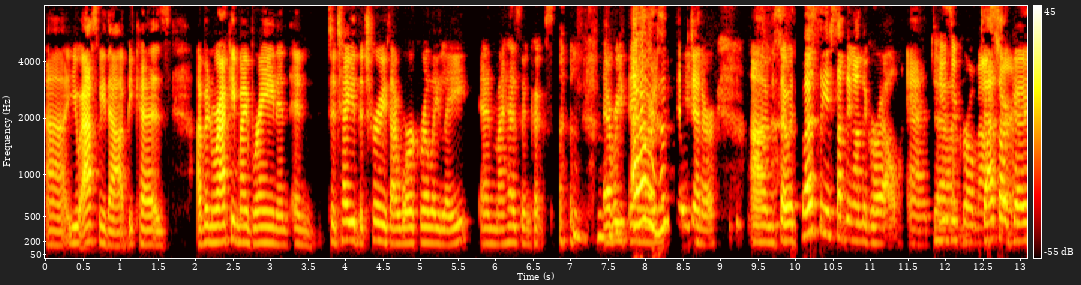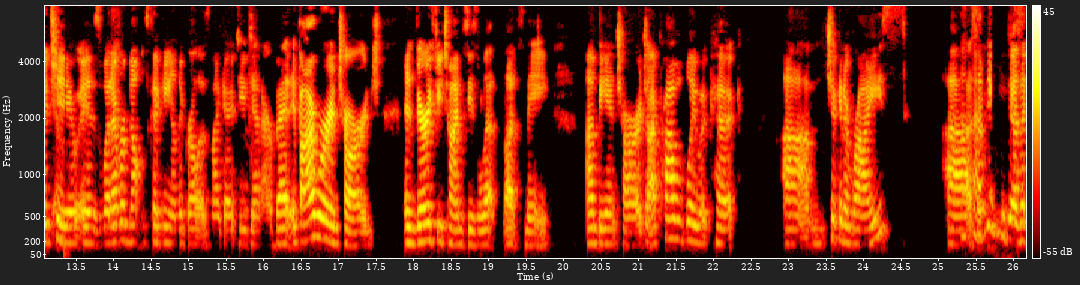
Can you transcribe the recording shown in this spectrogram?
uh, you asked me that because I've been racking my brain and, and to tell you the truth, I work really late and my husband cooks everything oh. dinner. Um, so it's mostly something on the grill and um, a grill master. that's our go-to yeah. is whatever Milton's cooking on the grill is my go-to dinner. But if I were in charge and very few times he's let, lets me um, be in charge, I probably would cook um, chicken and rice uh, okay. Something he does,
